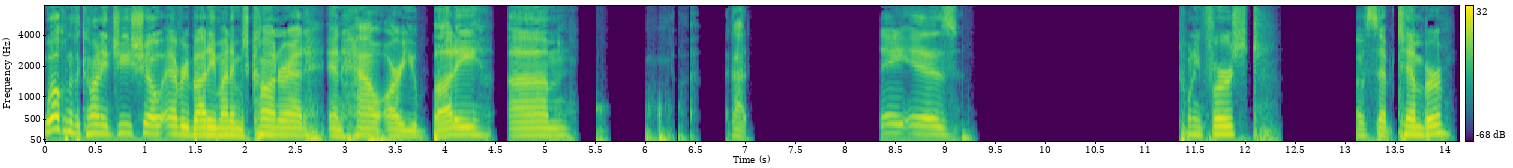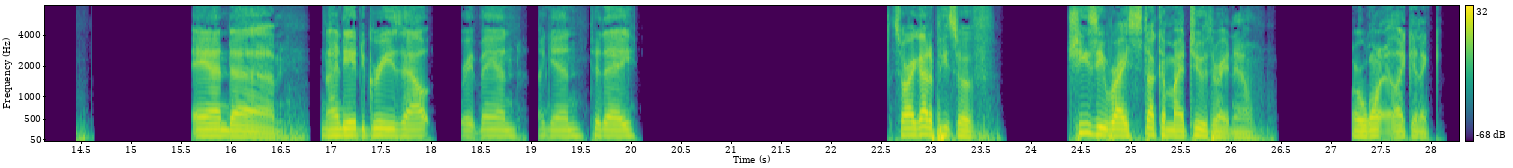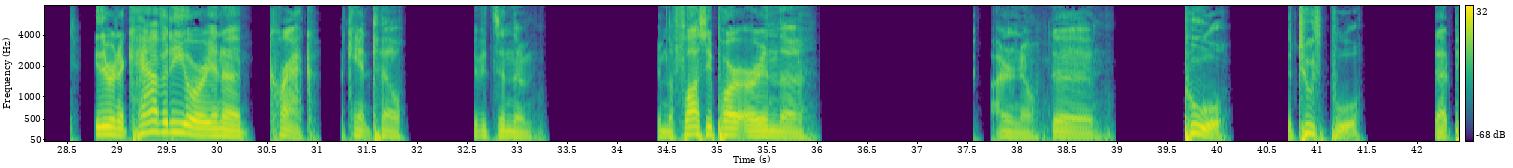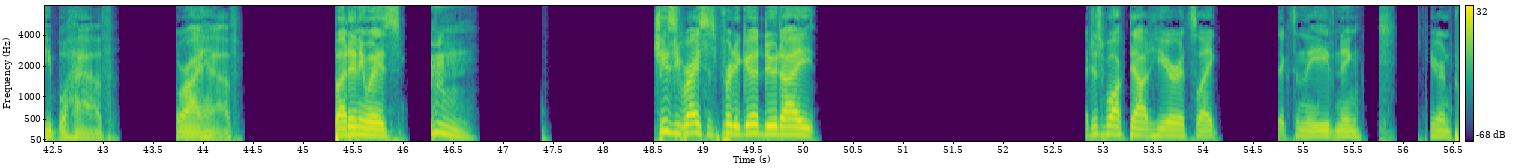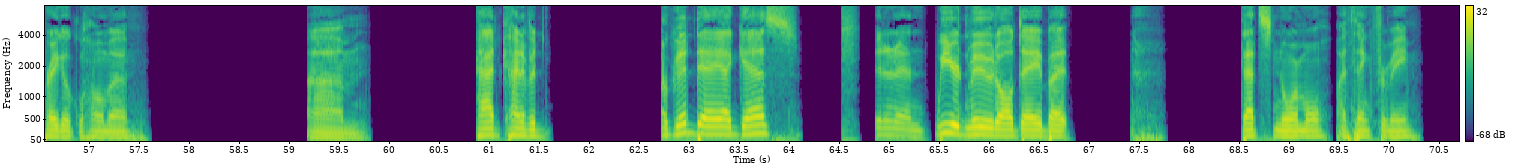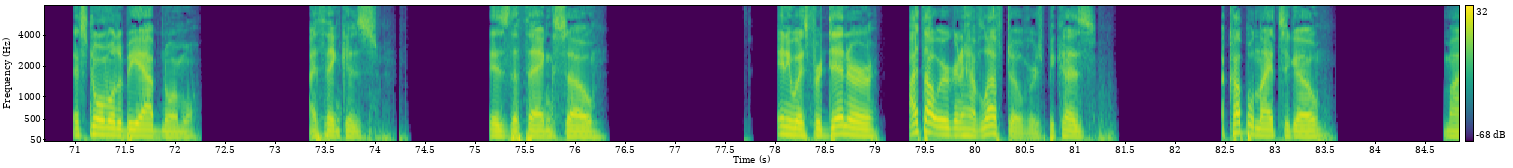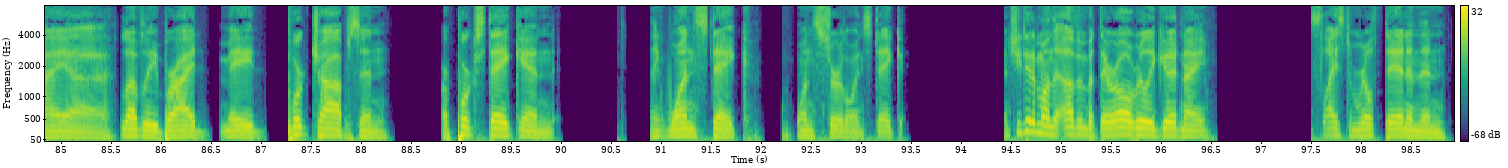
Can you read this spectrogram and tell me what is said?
Welcome to the Connie G Show, everybody. My name is Conrad, and how are you, buddy? Um, I got today is twenty first of September, and uh, ninety eight degrees out. Great band again today. Sorry, I got a piece of cheesy rice stuck in my tooth right now, or one like in a either in a cavity or in a crack. I can't tell if it's in the in the flossy part or in the I don't know the pool, the tooth pool that people have or I have. But anyways, cheesy rice is pretty good, dude. I I just walked out here. It's like six in the evening here in Prague, Oklahoma. Um, had kind of a a good day, I guess. Been in a weird mood all day, but that's normal. I think for me, it's normal to be abnormal. I think is is the thing. So, anyways, for dinner, I thought we were gonna have leftovers because a couple nights ago, my uh, lovely bride made pork chops and or pork steak and I think one steak, one sirloin steak. And she did them on the oven, but they were all really good. And I sliced them real thin, and then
